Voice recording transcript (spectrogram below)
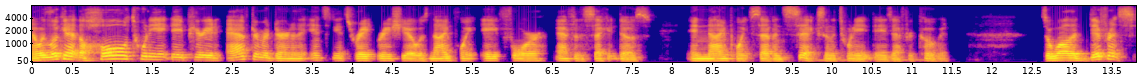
Now we're looking at the whole 28 day period after Moderna, the incidence rate ratio was 9.84 after the second dose and 9.76 in the 28 days after COVID. So while the difference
